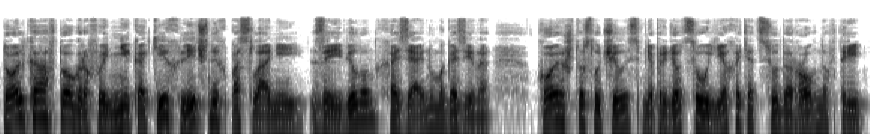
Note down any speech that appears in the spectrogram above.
«Только автографы, никаких личных посланий», — заявил он хозяину магазина. «Кое-что случилось, мне придется уехать отсюда ровно в три».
